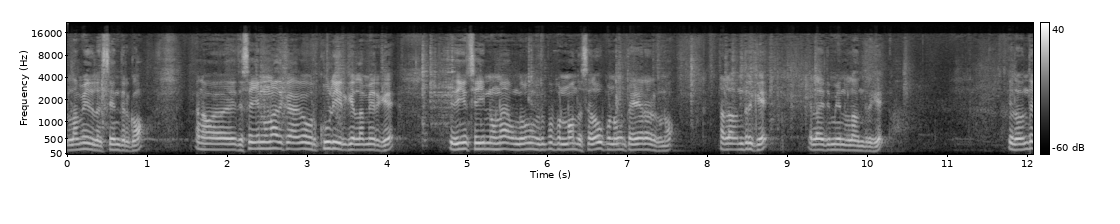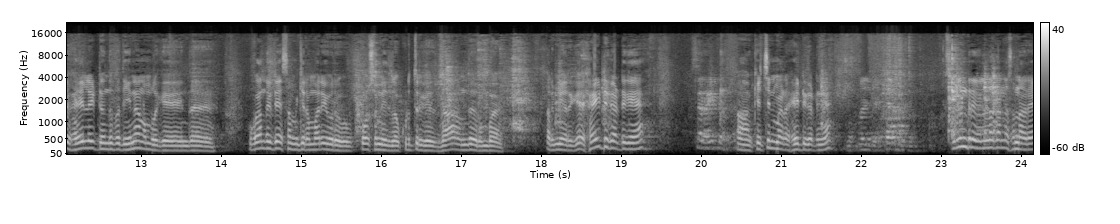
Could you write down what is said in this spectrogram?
எல்லாமே இதில் சேர்ந்துருக்கோம். நம்ம இது செய்யணும்னா அதுக்காக ஒரு கூலி இருக்குது எல்லாமே இருக்குது இதையும் செய்யணுன்னா அவங்களும் விருப்பம் பண்ணணும் அந்த செலவு பண்ணவும் தயாராக இருக்கணும். நல்லா வந்திருக்கு. எல்லா இதுவுமே நல்லா வந்திருக்கு. இதில் வந்து ஹைலைட் வந்து பார்த்திங்கன்னா நம்மளுக்கு இந்த உட்காந்துக்கிட்டே சமைக்கிற மாதிரி ஒரு போர்ஷன் இதில் கொடுத்துருக்கிறது தான் வந்து ரொம்ப அருமையாக இருக்குது ஹைட்டு காட்டுங்க. ஆ கிச்சன் மேடை ஹைட்டு காட்டுங்க. சிலிண்டர் வெளில தானே சொன்னார்.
